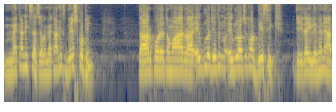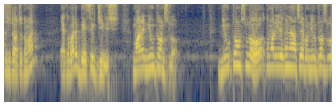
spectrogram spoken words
মেকানিক্স আছে, এবং মেকানিক্স বেশ কঠিন। তারপরে তোমার এগুলো যেহেতু, এগুলো হচ্ছে তোমার বেসিক যে এটা ইলেভেনে আছে সেটা হচ্ছে তোমার একেবারে বেসিক জিনিস মানে নিউটনস ল। নিউটনস ল তোমার ইলেভেনে আছে এবং নিউটনস ল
